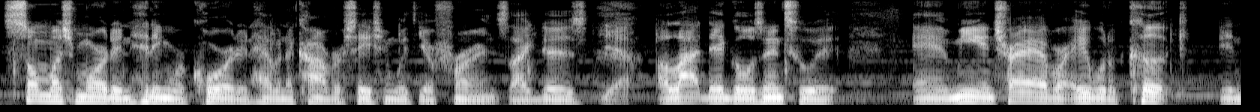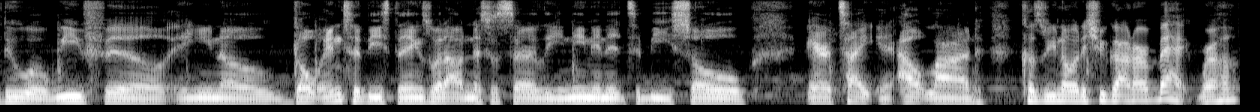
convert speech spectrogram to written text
so much more than hitting record and having a conversation with your friends like there's yeah, a lot that goes into it. And me and Trav are able to cook and do what we feel and, you know, go into these things without necessarily needing it to be so airtight and outlined because we know that you got our back, bro.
